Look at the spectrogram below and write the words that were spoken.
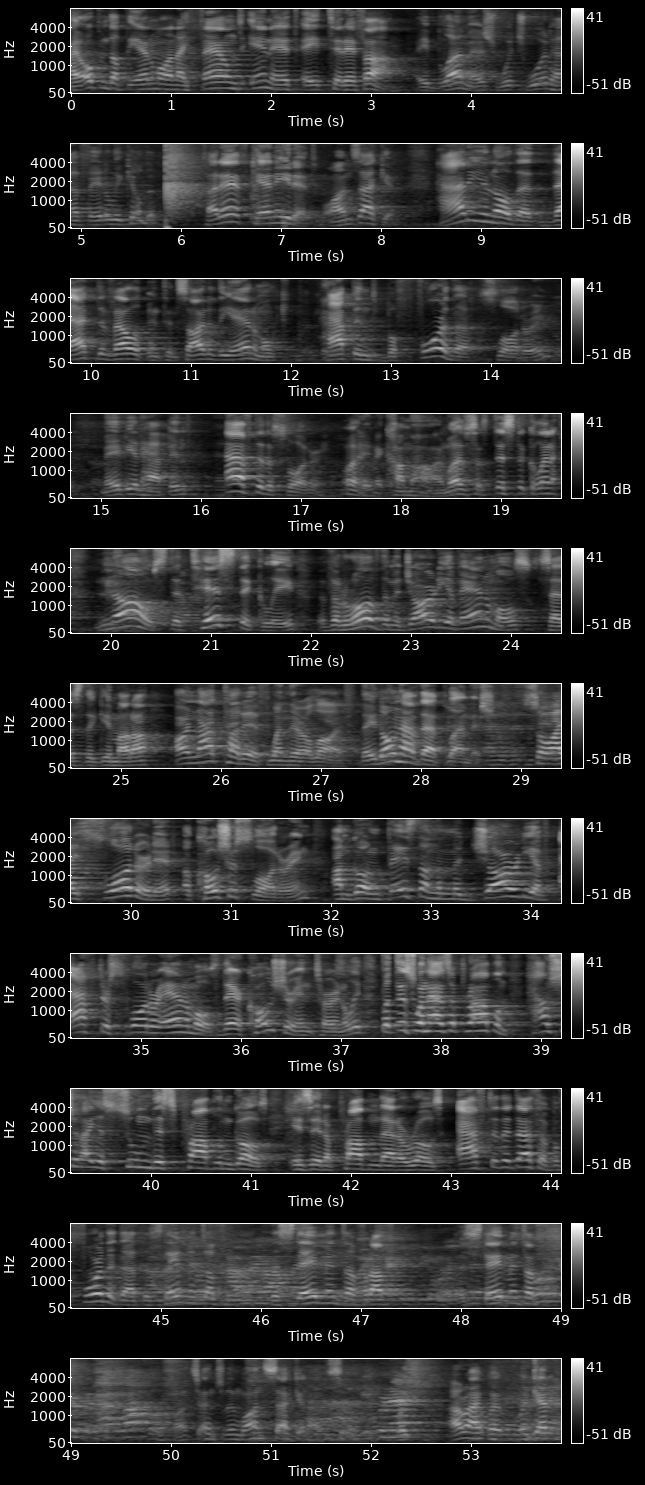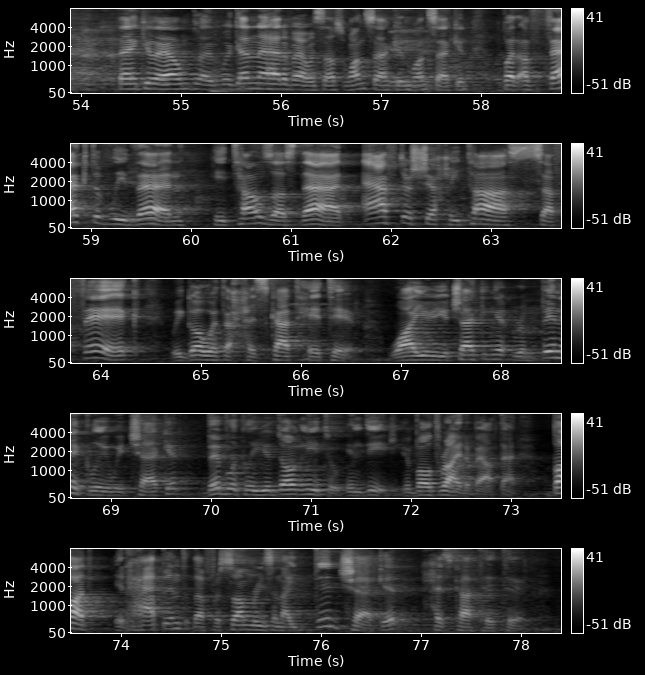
I opened up the animal and I found in it a terefa, a blemish which would have fatally killed it. Taref can't eat it. One second. How do you know that that development inside of the animal happened before the slaughtering? Maybe it happened after the slaughtering. Wait a minute, come on. What statistical? No, statistically, the rov, the majority of animals, says the Gemara, are not tarif when they're alive. They don't have that blemish. So I slaughtered it, a kosher slaughtering. I'm going based on the majority of after slaughter animals. They're kosher internally, but this one has a problem. How should I assume this problem goes? Is it a problem that arose after the death or before the death? The statement of the statement of Rav a statement of. Let's in one second. all right, we're, we're getting. Thank you, Al. We're getting ahead of ourselves. One second, one second. But effectively, then, he tells us that after Shechita Safek, we go with a Heskat Heter. Why are you checking it? Rabbinically, we check it. Biblically, you don't need to. Indeed, you're both right about that. But it happened that for some reason I did check it.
